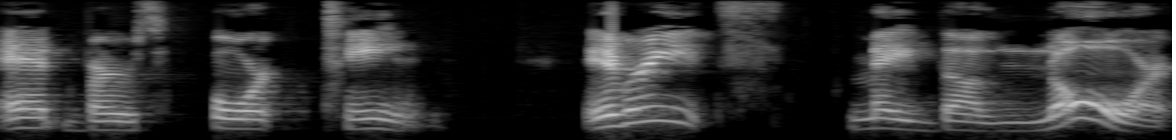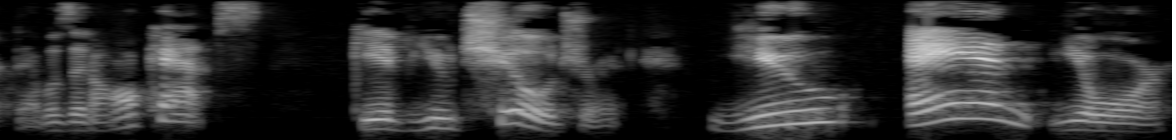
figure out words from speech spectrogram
at verse 14. It reads, May the Lord, that was in all caps, give you children, you and your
